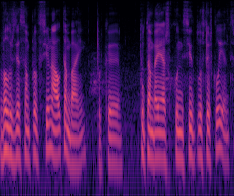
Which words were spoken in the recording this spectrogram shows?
valorização profissional também, porque tu também és reconhecido pelos teus clientes.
